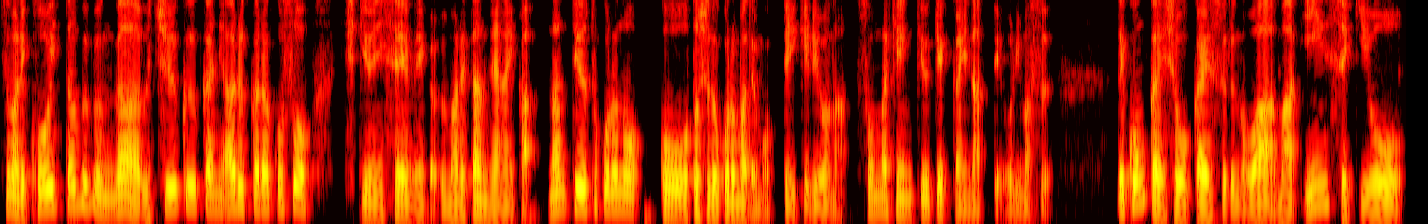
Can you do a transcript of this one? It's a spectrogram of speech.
つまりこういった部分が宇宙空間にあるからこそ地球に生命が生まれたんじゃないか、なんていうところのこう落としどころまで持っていけるような、そんな研究結果になっております。で、今回紹介するのは、まあ、隕石を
